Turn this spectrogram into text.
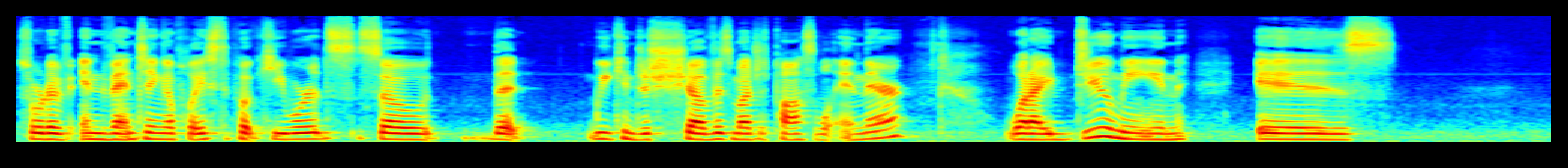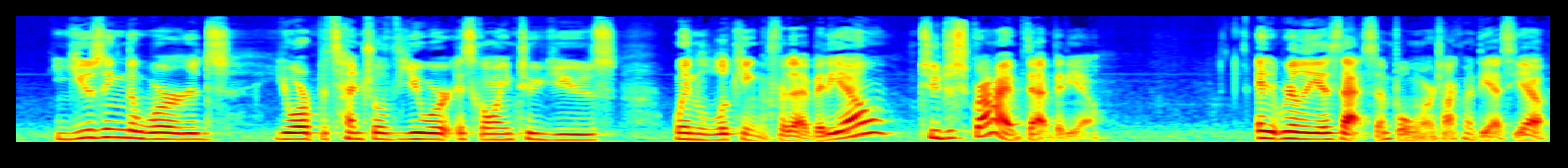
sort of inventing a place to put keywords so that we can just shove as much as possible in there. What I do mean is using the words your potential viewer is going to use when looking for that video to describe that video. It really is that simple when we're talking about the SEO.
